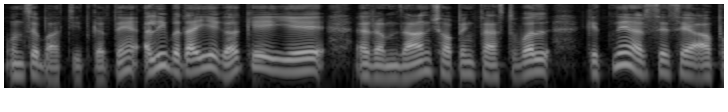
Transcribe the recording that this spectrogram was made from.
ان سے بات چیت کرتے ہیں۔ علی، بتائیے گا کہ یہ رمضان شاپنگ فیسٹیول کتنے عرصے سے آپ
